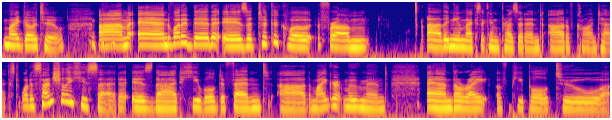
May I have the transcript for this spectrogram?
my go-to. um, and what it did is it took a quote from uh, the new Mexican president out of context. What essentially he said is that he will defend uh, the migrant movement and the right of people to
